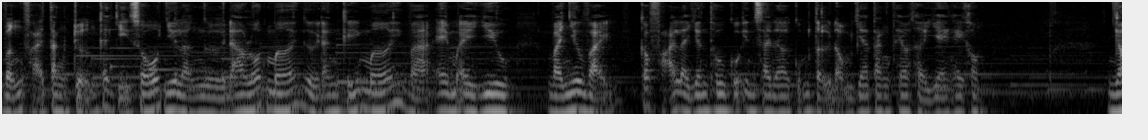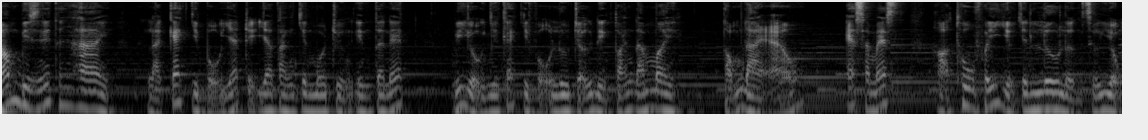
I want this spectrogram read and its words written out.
vẫn phải tăng trưởng các chỉ số như là người download mới, người đăng ký mới và MAU và như vậy có phải là doanh thu của Insider cũng tự động gia tăng theo thời gian hay không? Nhóm business thứ hai là các dịch vụ giá trị gia tăng trên môi trường internet, ví dụ như các dịch vụ lưu trữ điện toán đám mây, tổng đài ảo, SMS họ thu phí dựa trên lưu lượng sử dụng.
